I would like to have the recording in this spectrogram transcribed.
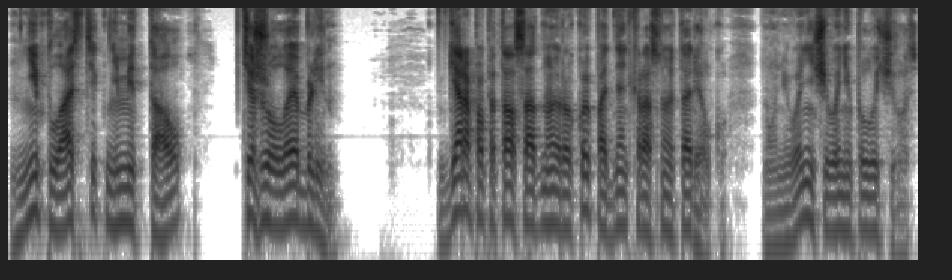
Ни пластик, ни металл. Тяжелая, блин. Гера попытался одной рукой поднять красную тарелку, но у него ничего не получилось.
